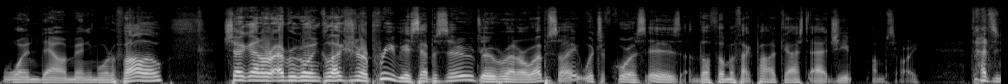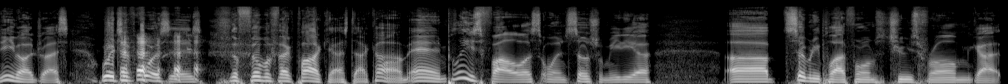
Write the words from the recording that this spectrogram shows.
One down, many more to follow. Check out our ever-growing collection of previous episodes over at our website, which of course is the Film Effect Podcast at G. I'm sorry, that's an email address, which of course is the Film Effect Podcast.com. And please follow us on social media. Uh, so many platforms to choose from. You got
